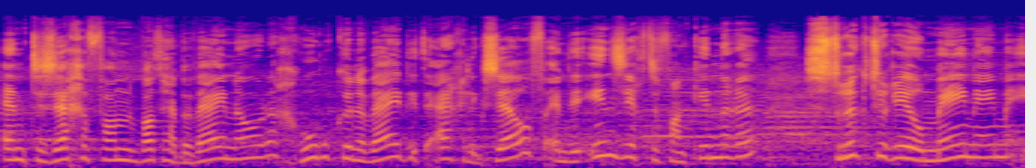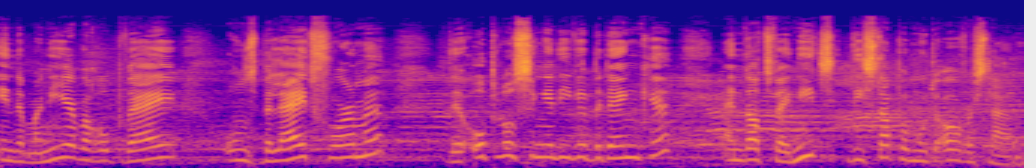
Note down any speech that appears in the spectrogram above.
En te zeggen van wat hebben wij nodig? Hoe kunnen wij dit eigenlijk zelf en de inzichten van kinderen structureel meenemen in de manier waarop wij ons beleid vormen, de oplossingen die we bedenken en dat wij niet die stappen moeten overslaan.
